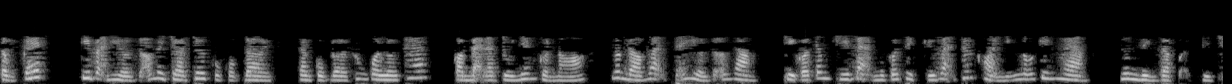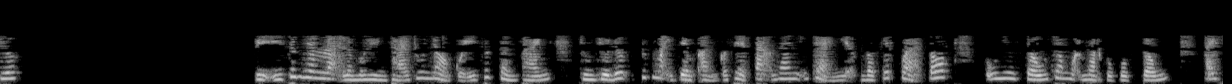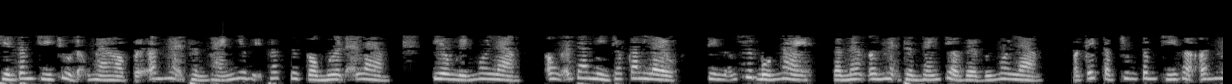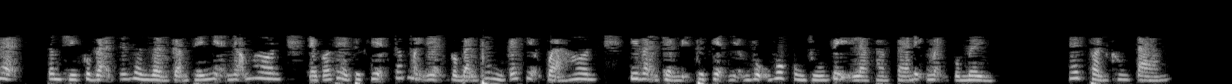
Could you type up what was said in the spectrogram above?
Tổng kết, khi bạn hiểu rõ về trò chơi của cuộc đời, rằng cuộc đời không có lối thoát, còn bạn là tù nhân của nó, lúc đó bạn sẽ hiểu rõ rằng chỉ có tâm trí bạn mới có thể cứu bạn thoát khỏi những nỗi kinh hoàng, luôn rình rập ở phía trước. Vì ý thức nhân loại là một hình thái thu nhỏ của ý thức thần thánh, chúng chứa đựng sức mạnh tiềm ẩn có thể tạo ra những trải nghiệm và kết quả tốt, cũng như xấu trong mọi mặt của cuộc sống. Hãy khiến tâm trí chủ động hòa hợp với ân huệ thần thánh như vị pháp sư cầu mưa đã làm. Khi ông đến ngôi làng, ông đã ra mình trong căn lều, suy ngẫm suốt bốn ngày và mang ân huệ thần thánh trở về với ngôi làng. Bằng cách tập trung tâm trí vào ân huệ, tâm trí của bạn sẽ dần dần cảm thấy nhẹ nhõm hơn để có thể thực hiện các mệnh lệnh của bản thân một cách hiệu quả hơn khi bạn chuẩn bị thực hiện nhiệm vụ vô cùng thú vị là khám phá định mệnh của mình. Hết phần 08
